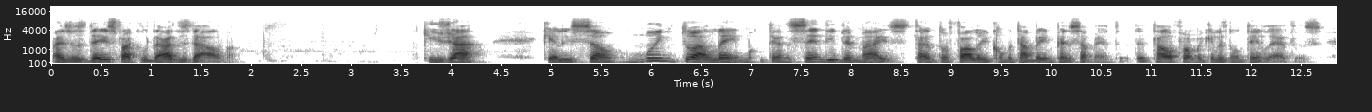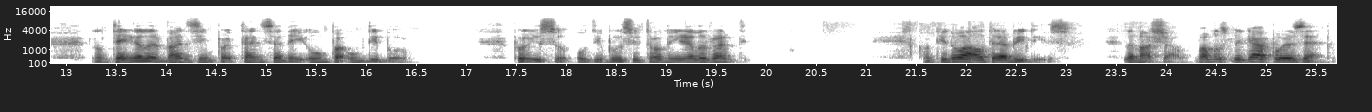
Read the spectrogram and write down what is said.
Mas as dez faculdades da alma, que já que eles são muito além, transcendem demais, tanto fala como também pensamento, de tal forma que eles não têm letras, não têm relevância e importância nenhum para um dibur. Por isso, o dibur se torna irrelevante. Continua Alter e diz, Lemachal, vamos pegar por exemplo,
